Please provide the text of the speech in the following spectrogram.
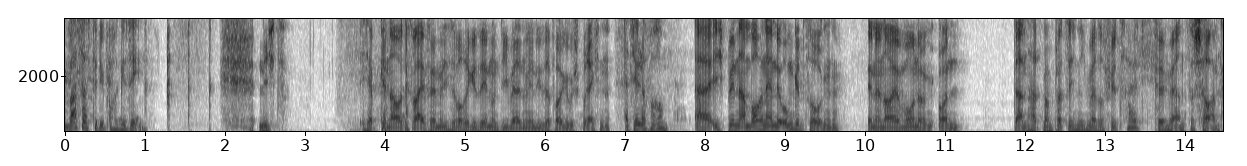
Was hast du die Woche gesehen? Nichts. Ich habe genau zwei Filme diese Woche gesehen und die werden wir in dieser Folge besprechen. Erzähl doch warum. Äh, ich bin am Wochenende umgezogen in eine neue Wohnung und dann hat man plötzlich nicht mehr so viel Zeit, Filme anzuschauen.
